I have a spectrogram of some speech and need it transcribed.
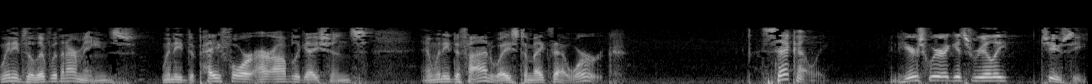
we need to live within our means. We need to pay for our obligations, and we need to find ways to make that work. Secondly, and here's where it gets really juicy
